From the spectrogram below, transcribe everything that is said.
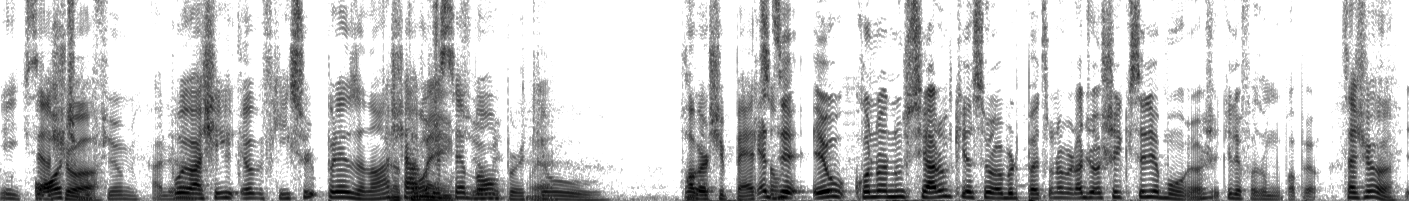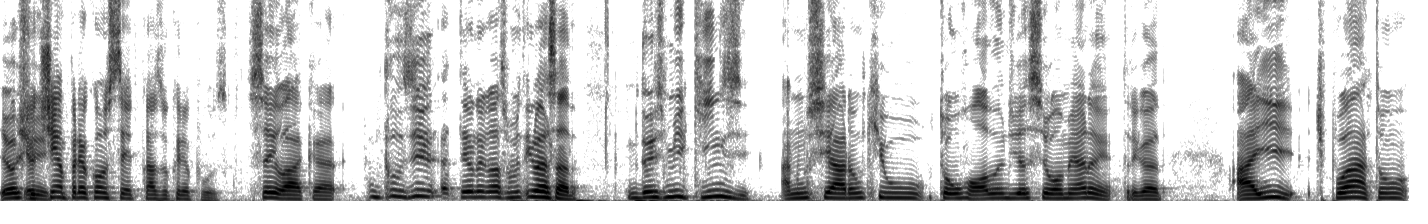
E o que você Ótimo achou? filme. aliás. Pô, eu achei, eu fiquei surpreso, eu não Eu achava que ia ser bom, porque É. o Pô, Robert Quer Pattinson. dizer, eu, quando anunciaram que ia ser o Robert Pattinson, na verdade, eu achei que seria bom. Eu achei que ele ia fazer um bom papel. Você achou? Eu achei. tinha preconceito por causa do Crepúsculo. Sei lá, cara. Inclusive, tem um negócio muito engraçado. Em 2015, anunciaram que o Tom Holland ia ser o Homem-Aranha, tá ligado? Aí, tipo, ah, Tom,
